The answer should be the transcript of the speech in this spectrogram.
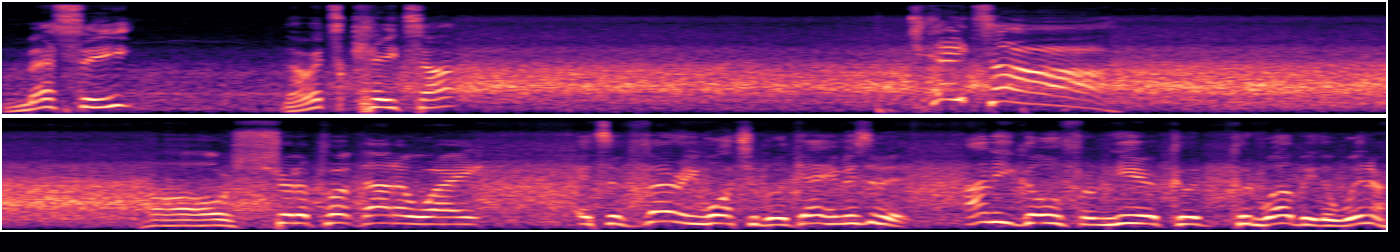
Messi. Now it's Keita. Keita! Oh, should have put that away. It's a very watchable game, isn't it? Any goal from here could, could well be the winner.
